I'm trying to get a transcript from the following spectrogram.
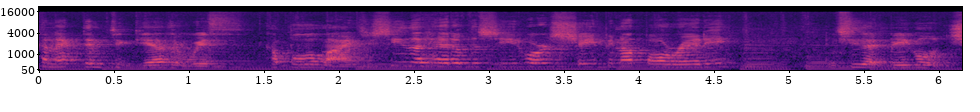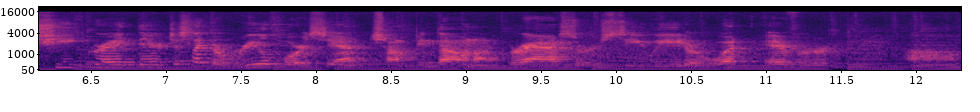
Connect them together with a couple of lines. You see the head of the seahorse shaping up already? And see that big old cheek right there? Just like a real horse, yeah? Chomping down on grass or seaweed or whatever um,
